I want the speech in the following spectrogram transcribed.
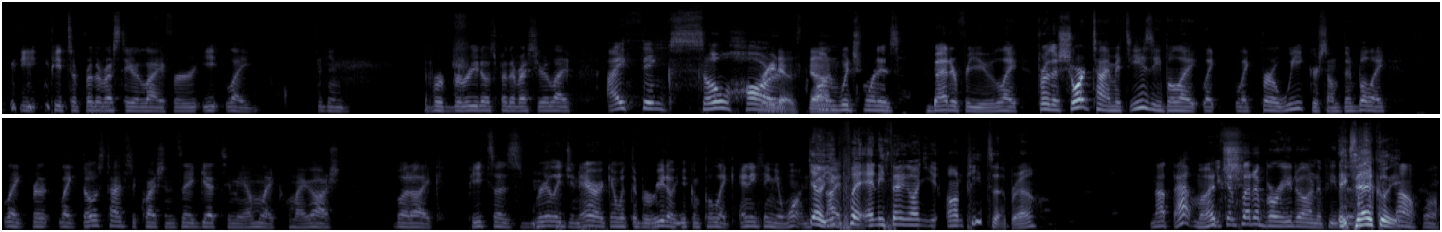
eat pizza for the rest of your life or eat like freaking bur- burritos for the rest of your life i think so hard Burritos on which one is better for you like for the short time it's easy but like like like for a week or something but like like for like those types of questions they get to me i'm like oh my gosh but like pizza is really generic and with the burrito you can put like anything you want Yo, you can put it. anything on y- on pizza, bro. not that much you can put a burrito on a pizza. Exactly. oh well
